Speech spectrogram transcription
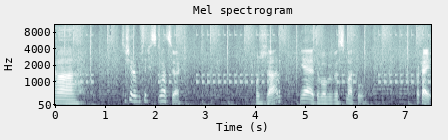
A, co się robi w takich sytuacjach? Może żart? Nie, to byłoby bez smaku. Okej,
